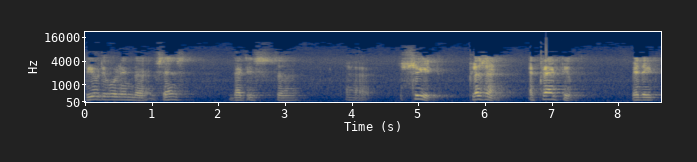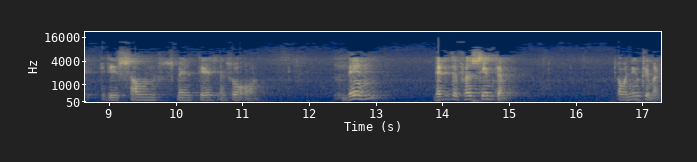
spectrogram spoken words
beautiful in the sense that is uh, uh, sweet, pleasant, attractive, whether it, it is sound, smell, taste, and so on. Then that is the first symptom of nutriment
